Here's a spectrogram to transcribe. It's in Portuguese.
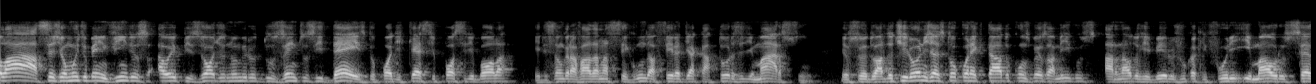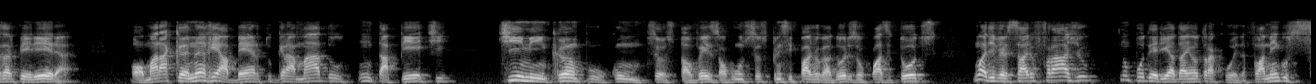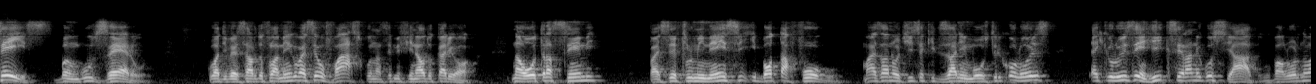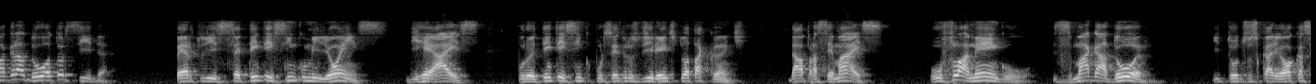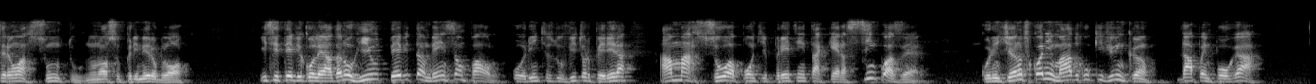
Olá, sejam muito bem-vindos ao episódio número 210 do podcast Posse de Bola, edição gravada na segunda-feira, dia 14 de março. Eu sou Eduardo Tironi e já estou conectado com os meus amigos Arnaldo Ribeiro, Juca Kifuri e Mauro César Pereira. Ó, Maracanã reaberto, gramado, um tapete, time em campo com seus, talvez alguns dos seus principais jogadores, ou quase todos, um adversário frágil, não poderia dar em outra coisa. Flamengo 6, Bangu 0. O adversário do Flamengo vai ser o Vasco na semifinal do Carioca. Na outra semi, vai ser Fluminense e Botafogo. Mas a notícia que desanimou os tricolores é que o Luiz Henrique será negociado. O valor não agradou a torcida. Perto de 75 milhões de reais por 85% dos direitos do atacante. Dá para ser mais? O Flamengo, esmagador, e todos os cariocas serão assunto no nosso primeiro bloco. E se teve goleada no Rio, teve também em São Paulo. Corinthians do Vitor Pereira amassou a Ponte Preta em Itaquera, 5 a 0. O corintiano ficou animado com o que viu em campo. Dá para empolgar?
